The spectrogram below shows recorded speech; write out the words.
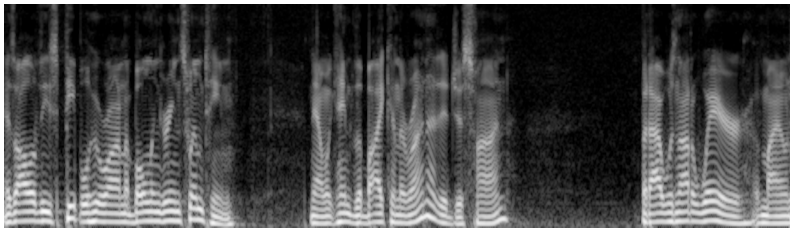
as all of these people who were on a bowling green swim team. Now, when it came to the bike and the run, I did just fine. But I was not aware of my own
